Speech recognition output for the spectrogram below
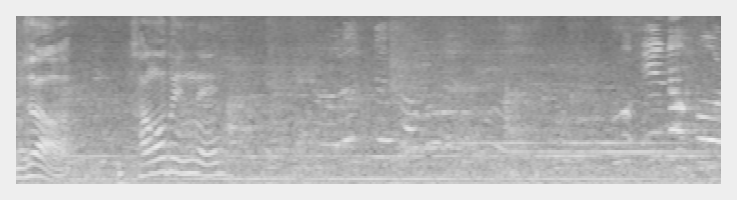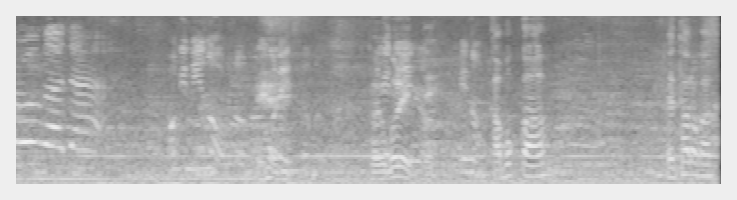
준수야 상어도 있네 보러 가자. 거기 민호 없어. 돌고래 있어. 돌고래. 있대. 민호. 가볼까? 배 타러 가자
